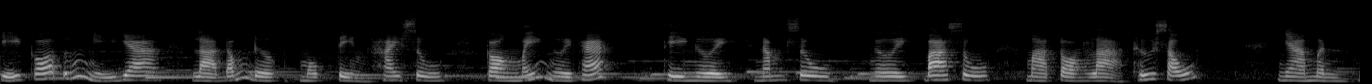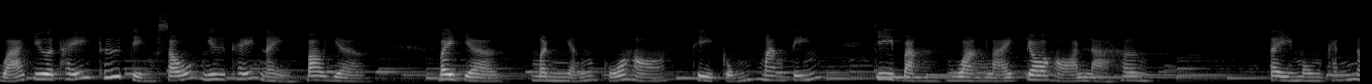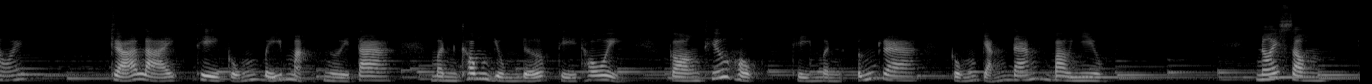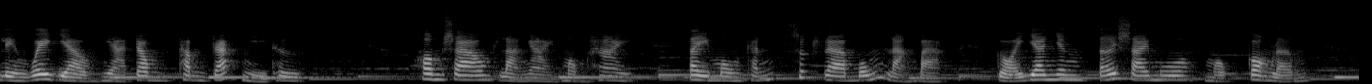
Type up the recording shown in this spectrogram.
chỉ có ứng nhị gia là đóng được một tiền hai xu Còn mấy người khác thì người năm xu, người ba xu mà toàn là thứ xấu. Nhà mình quả chưa thấy thứ tiền xấu như thế này bao giờ. Bây giờ mình nhận của họ thì cũng mang tiếng, chi bằng hoàn lại cho họ là hơn. Tây Môn Khánh nói, trả lại thì cũng bị mặt người ta, mình không dùng được thì thôi, còn thiếu hụt thì mình ứng ra cũng chẳng đáng bao nhiêu. Nói xong, liền quay vào nhà trong thăm trác nhị thư. Hôm sau là ngày mồng 2, Tây Môn Khánh xuất ra bốn lạng bạc, gọi gia nhân tới sai mua một con lợn,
